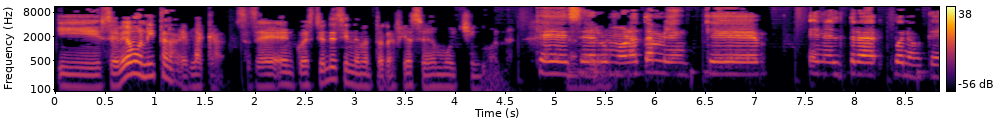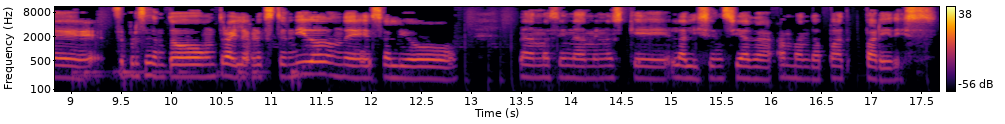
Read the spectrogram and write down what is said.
Y se ve bonita la de Black Adam. O sea, se- en cuestión de cinematografía se ve muy chingona. Que se verdad. rumora también que en el tra bueno, que se presentó un tráiler extendido donde salió nada más y nada menos que la licenciada Amanda Pa- Paredes.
